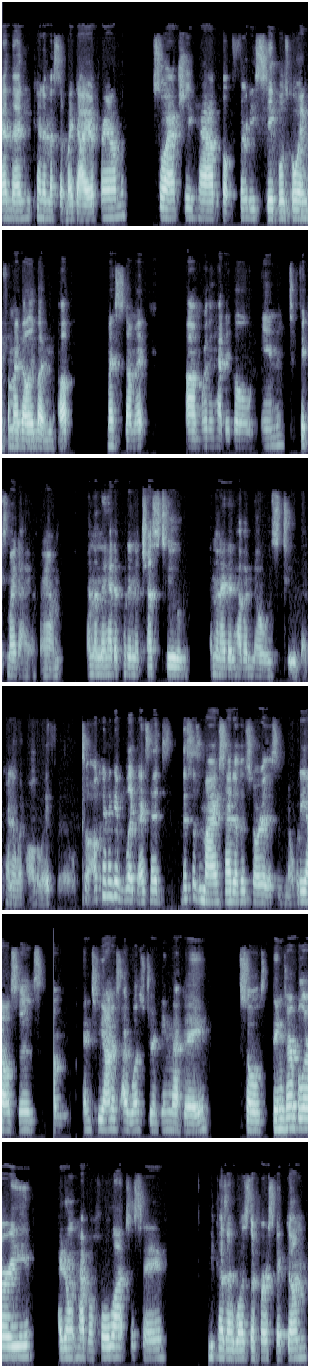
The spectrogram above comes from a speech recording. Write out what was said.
and then he kind of messed up my diaphragm. So I actually have about 30 staples going from my belly button up my stomach, um, where they had to go in to fix my diaphragm, and then they had to put in a chest tube, and then I did have a nose tube that kind of went all the way through. So I'll kind of give, like I said, this is my side of the story. This is nobody else's. Um, and to be honest, I was drinking that day, so things are blurry. I don't have a whole lot to say because I was the first victim.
